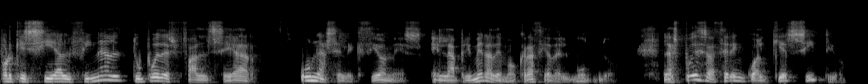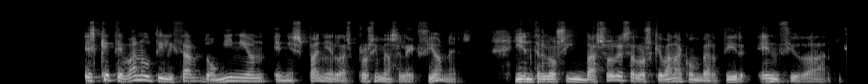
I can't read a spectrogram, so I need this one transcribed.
Porque si al final tú puedes falsear unas elecciones en la primera democracia del mundo, las puedes hacer en cualquier sitio. Es que te van a utilizar Dominion en España en las próximas elecciones y entre los invasores a los que van a convertir en ciudadanos.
